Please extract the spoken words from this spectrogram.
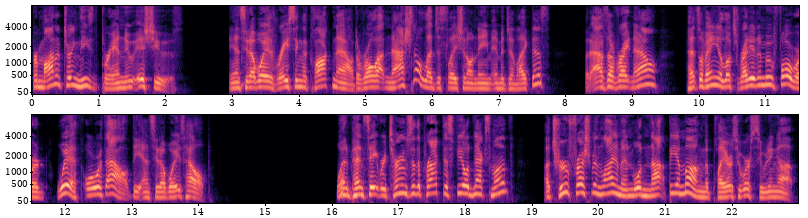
for monitoring these brand new issues. The NCAA is racing the clock now to roll out national legislation on name, image, and likeness, but as of right now, Pennsylvania looks ready to move forward with or without the NCAA's help. When Penn State returns to the practice field next month, a true freshman lineman will not be among the players who are suiting up.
